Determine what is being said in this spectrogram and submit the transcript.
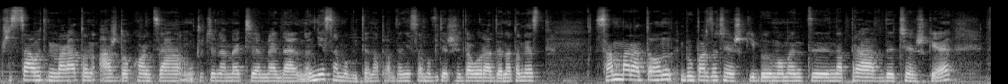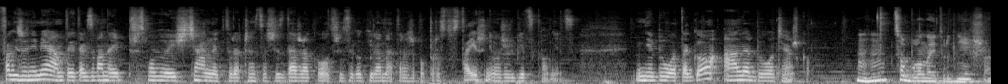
przez cały ten maraton aż do końca, uczucie na mecie, medal. No niesamowite, naprawdę niesamowite, że się dało radę. Natomiast sam maraton był bardzo ciężki, były momenty naprawdę ciężkie. Fakt, że nie miałam tej tak zwanej przysłowiowej ściany, która często się zdarza około 30 km, że po prostu stajesz i nie możesz biec koniec. Nie było tego, ale było ciężko. Mhm. Co było najtrudniejsze?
